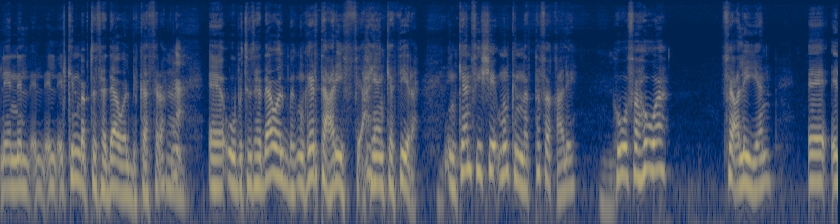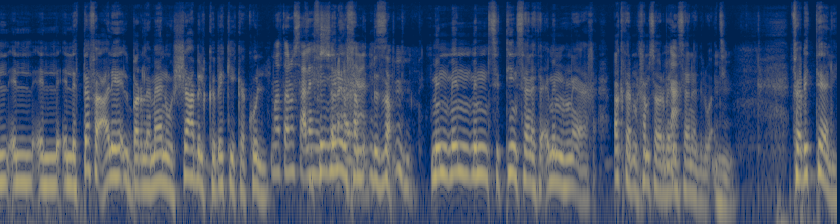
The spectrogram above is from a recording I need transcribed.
لأن ال ال الكلمة بتتداول بكثرة. نعم. آه وبتتداول من غير تعريف في أحيان كثيرة. إن كان في شيء ممكن نتفق عليه هو فهو فعليا آه اللي اتفق عليه البرلمان والشعب الكوبيكي ككل. ما تنص عليه الشرع من الخم... يعني. بالضبط. من من من 60 سنة من أكثر من 45 نعم. سنة دلوقتي. فبالتالي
